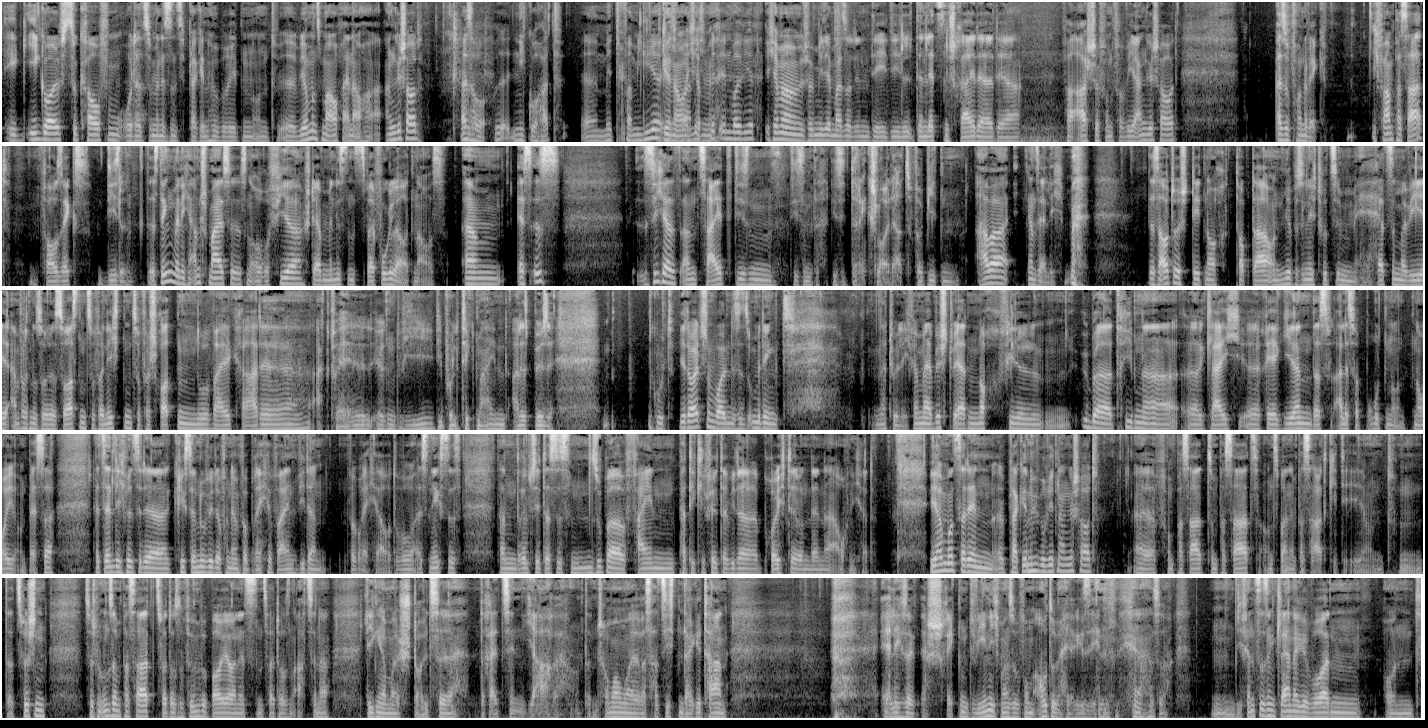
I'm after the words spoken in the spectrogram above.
E-Golfs zu kaufen oder zumindest die Plug-in-Hybriden. Und äh, wir haben uns mal auch eine auch angeschaut. also äh, Nico hat äh, mit Familie, Genau, ich ich war hab nicht mir- mit involviert. Ich habe mir mal mit Familie mal so den, die, die, den letzten Schrei der, der Verarsche von VW angeschaut. Also vorneweg. Ich fahre einen Passat, V6, Diesel. Das Ding, wenn ich anschmeiße, ist ein Euro 4, sterben mindestens zwei Vogelarten aus. Ähm, es ist sicher an Zeit, diesen, diesen, diese Dreckschleuder zu verbieten. Aber ganz ehrlich, das Auto steht noch top da und mir persönlich tut's im Herzen immer weh, einfach nur so Ressourcen zu vernichten, zu verschrotten, nur weil gerade aktuell irgendwie die Politik meint, alles böse. Gut, wir Deutschen wollen das jetzt unbedingt natürlich, wenn wir erwischt werden, noch viel übertriebener äh, gleich äh, reagieren, das alles verboten und neu und besser. Letztendlich willst du der, kriegst du nur wieder von dem Verbrecherverein wieder ein Verbrecherauto, wo als nächstes dann drin steht, dass es einen super feinen Partikelfilter wieder bräuchte und den er auch nicht hat. Wir haben uns da den äh, Plug-in-Hybriden angeschaut, äh, vom Passat zum Passat, und zwar den Passat GTE. Und mh, dazwischen, zwischen unserem Passat 2005er Baujahr und jetzt ein 2018er, liegen ja mal stolze 13 Jahre. Und dann schauen wir mal, was hat sich denn da getan? Ehrlich gesagt, erschreckend wenig mal so vom Auto her gesehen. Ja, also mh, die Fenster sind kleiner geworden und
